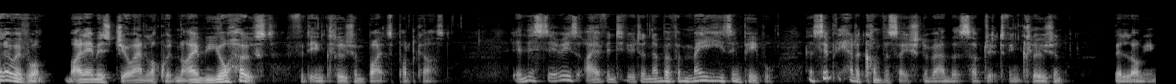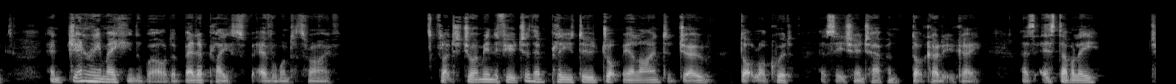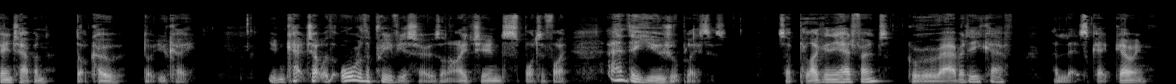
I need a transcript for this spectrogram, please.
Hello, everyone. My name is Joanne Lockwood, and I am your host for the Inclusion Bites podcast. In this series, I have interviewed a number of amazing people and simply had a conversation around the subject of inclusion, belonging, and generally making the world a better place for everyone to thrive. If you'd like to join me in the future, then please do drop me a line to joe.lockwood at seechangehappen.co.uk. That's S-E-E changehappen.co.uk. You can catch up with all of the previous shows on iTunes, Spotify, and the usual places. So plug in your headphones, grab a decaf, and let's get going.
